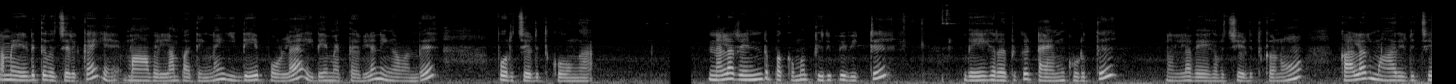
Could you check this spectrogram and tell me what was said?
நம்ம எடுத்து வச்சுருக்க மாவெல்லாம் பார்த்திங்கன்னா இதே போல் இதே மெத்தடில் நீங்கள் வந்து பொறிச்சு எடுத்துக்கோங்க. நல்லா ரெண்டு பக்கமும் திருப்பி விட்டு வேகிறதுக்கு டைம் கொடுத்து நல்லா வேக வச்சு எடுத்துக்கணும். கலர் மாறிடுச்சு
